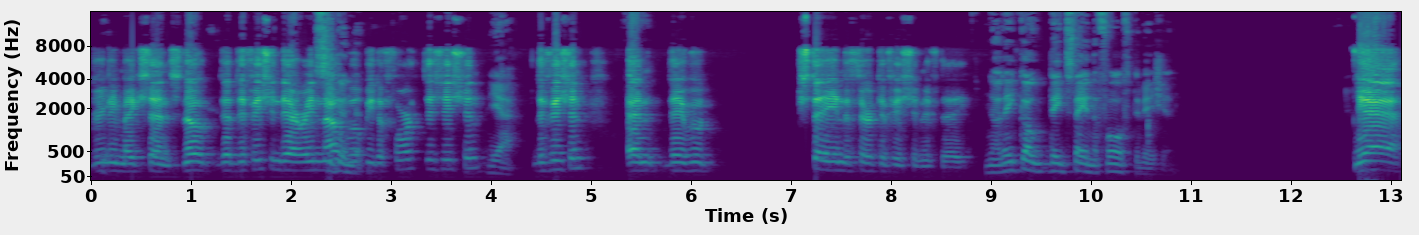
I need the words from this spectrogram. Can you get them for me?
really make sense. No, the division they're in now will be the fourth division. Yeah. Division, and they would stay in the third division if they. No, they'd go. They'd stay in the fourth division. Yeah.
